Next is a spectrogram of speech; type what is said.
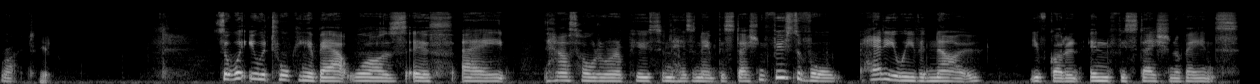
Right. Yep. So, what you were talking about was if a householder or a person has an infestation, first of all, how do you even know you've got an infestation of ants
